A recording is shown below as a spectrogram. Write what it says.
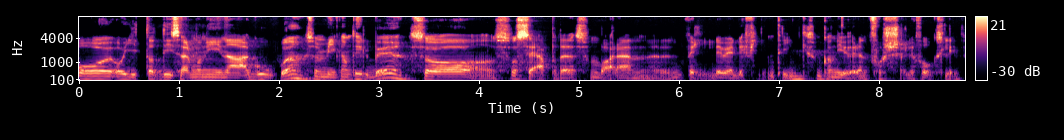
og, og, gitt at de seremoniene er gode, som vi kan tilby, så, så, ser jeg på det som bare en veldig veldig fin ting som kan gjøre en forskjell i folks liv.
